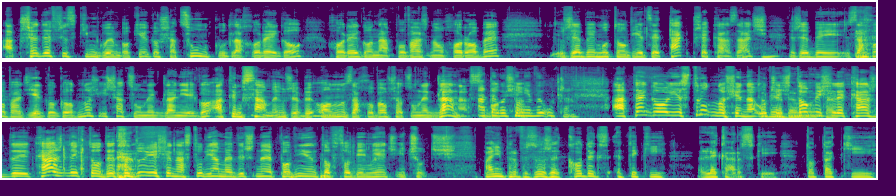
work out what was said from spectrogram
a przede wszystkim głębokiego szacunku dla chorego, chorego na poważną chorobę, żeby mu tą wiedzę tak przekazać, żeby zachować jego godność i szacunek dla niego, a tym samym, żeby on zachował szacunek dla nas. A tego się to- nie wyuczy. a tego jest trudno się nauczyć. To, wiadomo, myślę, tak. każdy, każdy, kto decyduje się na studia medyczne, powinien to w sobie mieć i czuć. Panie profesorze, kodeks etyki lekarskiej to taki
